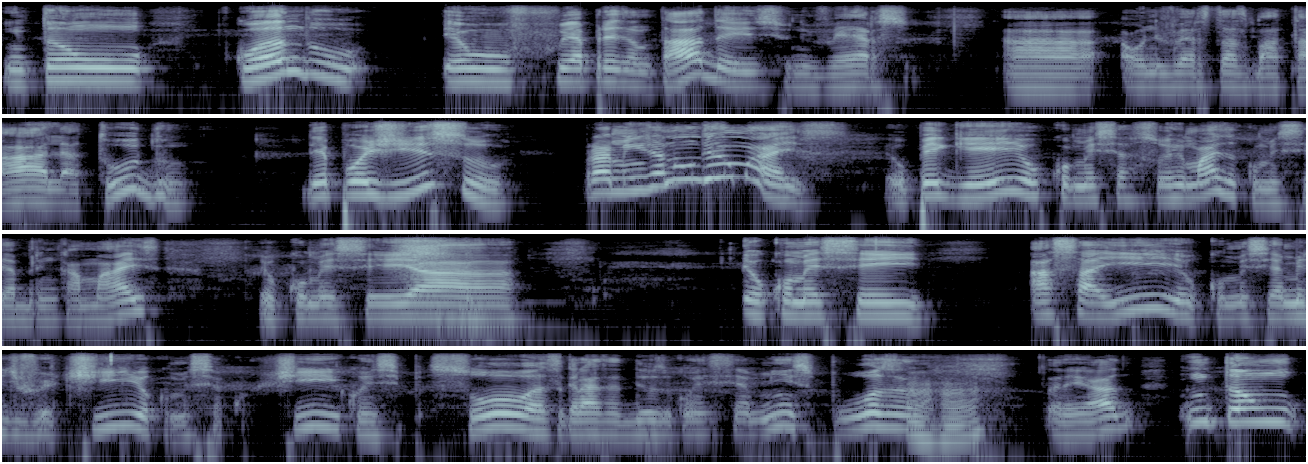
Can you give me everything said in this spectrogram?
Então, quando eu fui apresentado a esse universo, a, ao universo das batalhas, tudo, depois disso, pra mim já não deu mais. Eu peguei, eu comecei a sorrir mais, eu comecei a brincar mais, eu comecei a. Eu comecei a sair, eu comecei a me divertir, eu comecei a curtir, conheci pessoas, graças a Deus eu conheci a minha esposa, Aham. tá ligado? Então,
